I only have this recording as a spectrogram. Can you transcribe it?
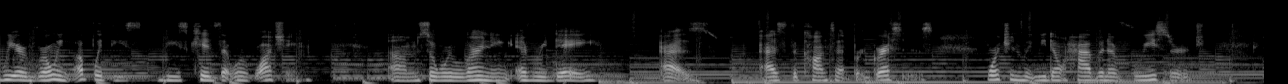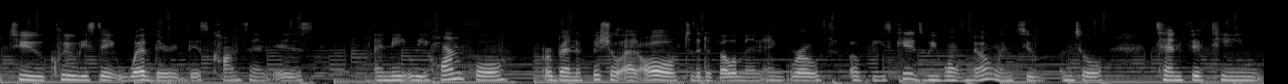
We are growing up with these these kids that we're watching. Um, so we're learning every day as as the content progresses. Fortunately, we don't have enough research to clearly state whether this content is innately harmful or beneficial at all to the development and growth of these kids. We won't know until until 10, 15,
